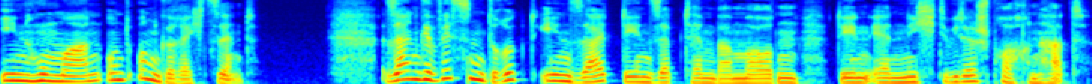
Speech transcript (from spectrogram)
inhuman und ungerecht sind. Sein Gewissen drückt ihn seit den Septembermorden, denen er nicht widersprochen hat.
